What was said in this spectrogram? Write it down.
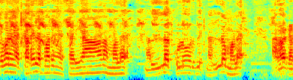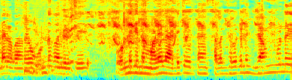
பாருங்க கடையில பாருங்க சரியான மழை. நல்ல குளிருது நல்ல மழை. அதான் கடையில பாருங்க ஒண்ணுக்கு வந்துருச்சு. ஒண்ணுக்கு இந்த மழையில அடிச்சு விட்டேன். சலக்கு சலக்குன்னு ஜம்முன்னு.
